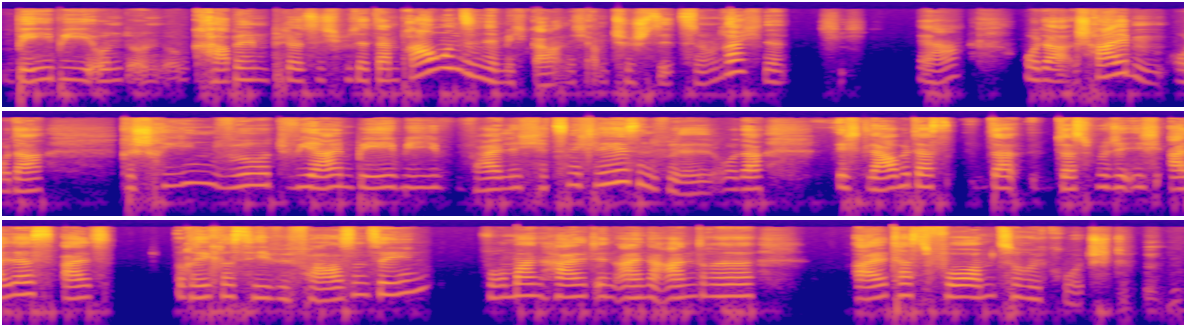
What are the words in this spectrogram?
Baby und, und, und krabbeln plötzlich wieder. Dann brauchen sie nämlich gar nicht am Tisch sitzen und rechnen. Ja. Oder schreiben oder geschrien wird wie ein Baby, weil ich jetzt nicht lesen will. Oder ich glaube, dass, dass das würde ich alles als regressive Phasen sehen, wo man halt in eine andere Altersform zurückrutscht. Mhm.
